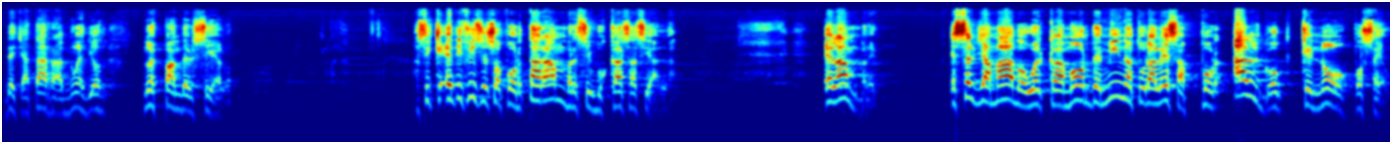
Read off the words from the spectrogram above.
de chatarra, no es Dios, no es pan del cielo. Así que es difícil soportar hambre sin buscar saciarla. El hambre es el llamado o el clamor de mi naturaleza por algo que no poseo.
